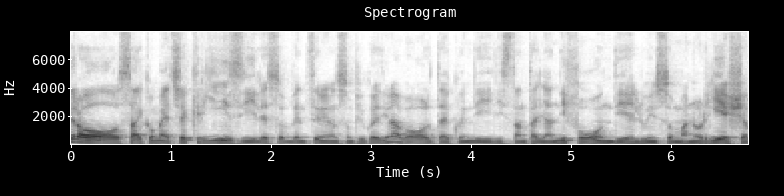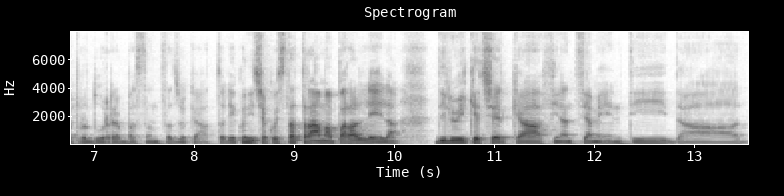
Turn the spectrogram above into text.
Però sai com'è, c'è crisi, le sovvenzioni non sono più quelle di una volta e quindi gli stanno tagliando i fondi e lui insomma non riesce a produrre abbastanza giocattoli e quindi c'è questa trama parallela di lui che cerca finanziamenti da...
